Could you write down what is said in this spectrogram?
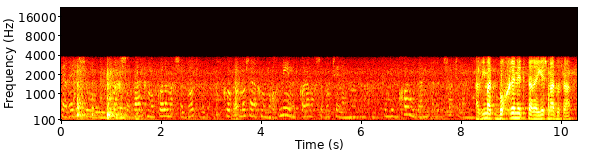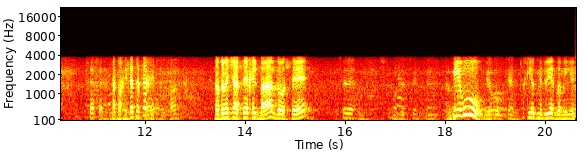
שהרגש הוא מחשבה כמו כל המחשבות, וכמו שאנחנו בוחנים את כל המחשבות שלנו, אז אנחנו צריכים לבחון גם את הרגשות שלנו. אז אם את בוחנת את הרגש, מה את עושה? שכל. את מכניסה את השכל. נכון? זאת אומרת שהשכל בא ועושה. כמו זה, כן. בירור. כן. צריך להיות מדויק במילים.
